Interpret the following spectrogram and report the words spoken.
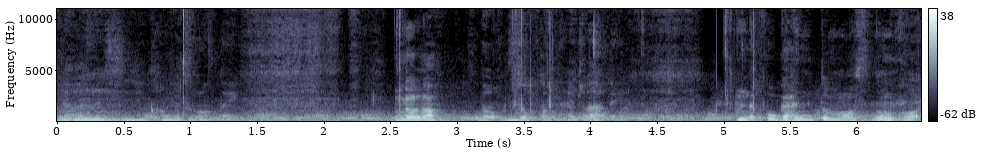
내가 진짜 광고 들어온다 이거. 이거다 너 무조건 해줘야 돼. 근데 고기 한 입도 못 먹었어 너무 고와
